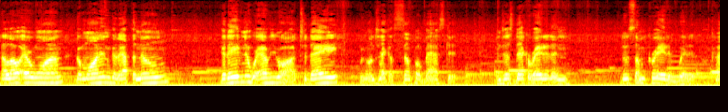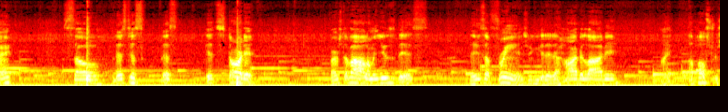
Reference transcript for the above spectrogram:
Hello, everyone. Good morning, good afternoon, good evening, wherever you are. Today, we're going to take a simple basket and just decorate it and do something creative with it, okay? So, let's just, let's get started. First of all, I'm going to use this. These are fringe. You can get it at Hobby Lobby, like upholstery,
